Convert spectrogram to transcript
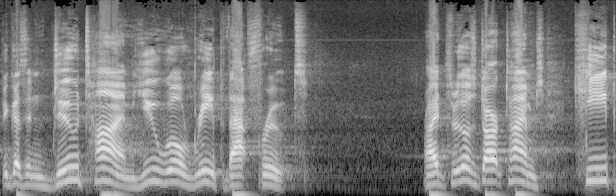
because in due time you will reap that fruit. Right? Through those dark times, keep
